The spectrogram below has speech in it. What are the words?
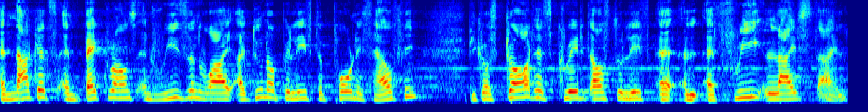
uh, nuggets and backgrounds and reason why I do not believe the porn is healthy. Because God has created us to live a, a, a free lifestyle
